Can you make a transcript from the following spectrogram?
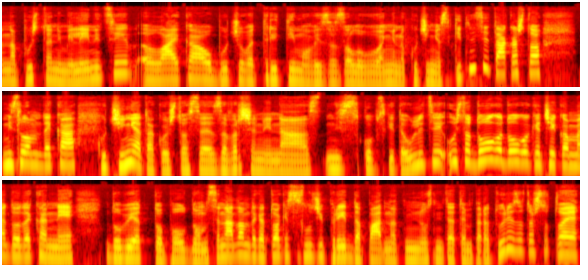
напуштени миленици, Лајка обучува три тимови за заловување на кучиња скитници, така што мислам дека кучињата кои што се завршени на низ Скопските улици, уште долго-долго ќе чекаме додека не добијат топол дом. Се надам дека тоа ќе се случи пред да паднат минусните температури, затоа што тоа е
